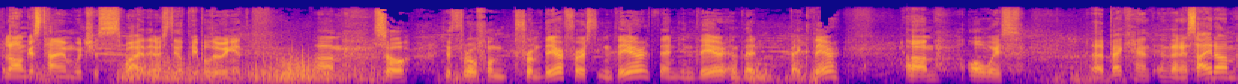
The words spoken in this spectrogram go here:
the longest time, which is why there are still people doing it. Um, so you throw from, from there, first in there, then in there, and then back there um, always a backhand and then a side arm.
